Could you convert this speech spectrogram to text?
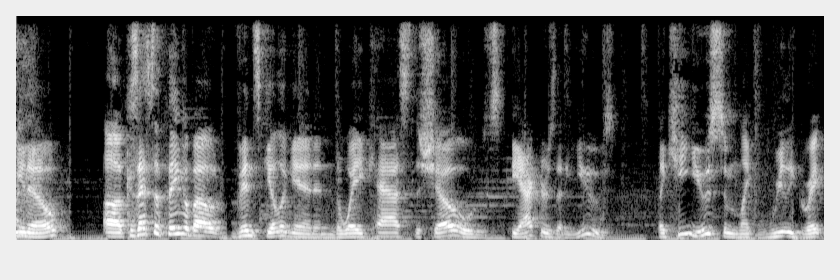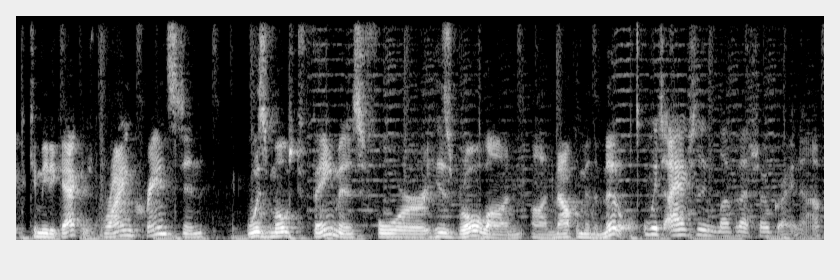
You know? Uh, because that's the thing about Vince Gilligan and the way he cast the shows, the actors that he used. Like, he used some, like, really great comedic actors. Bryan Cranston was most famous for his role on, on Malcolm in the Middle. Which I actually loved that show growing up.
